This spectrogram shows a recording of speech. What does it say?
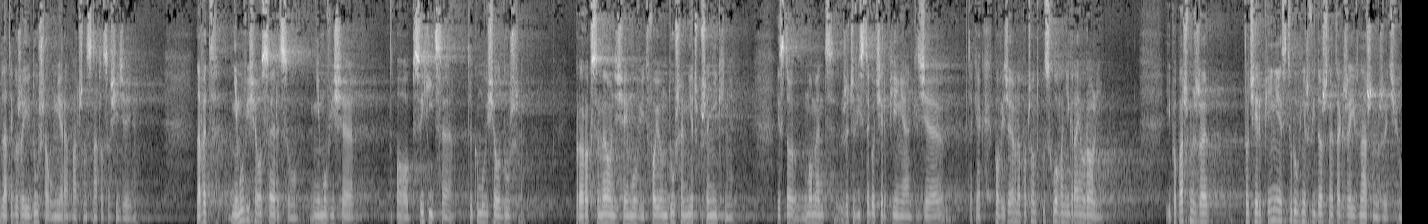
dlatego że jej dusza umiera, patrząc na to, co się dzieje. Nawet nie mówi się o sercu, nie mówi się o psychice, tylko mówi się o duszy. Prorok Symeon dzisiaj mówi: Twoją duszę miecz przeniknie. Jest to moment rzeczywistego cierpienia, gdzie, tak jak powiedziałem na początku, słowa nie grają roli. I popatrzmy, że to cierpienie jest również widoczne także i w naszym życiu.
